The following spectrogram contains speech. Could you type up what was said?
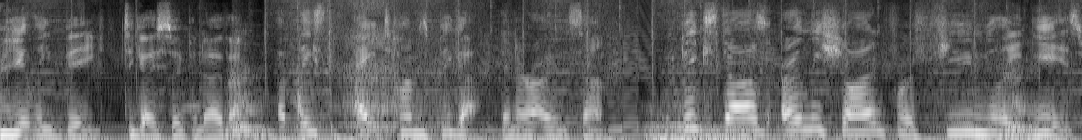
really big to go supernova, at least eight times bigger than our own sun. Big stars only shine for a few million years,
